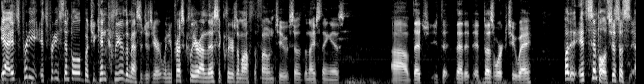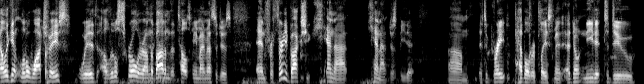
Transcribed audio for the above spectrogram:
yeah, it's pretty it's pretty simple, but you can clear the messages here. When you press clear on this, it clears them off the phone too. So the nice thing is uh, that that, it, it does work two way. But it, it's simple. It's just a elegant little watch face with a little scroller on the bottom that tells me my messages. And for thirty bucks, you cannot cannot just beat it. Um, it's a great Pebble replacement. I don't need it to do,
